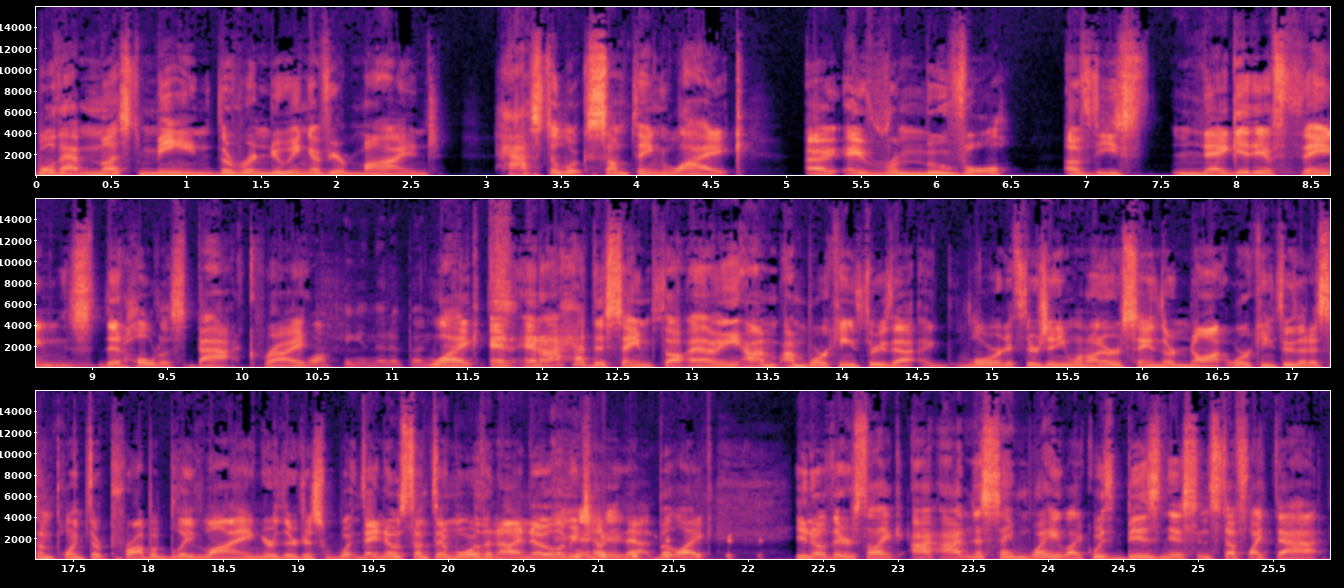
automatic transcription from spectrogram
Well, that must mean the renewing of your mind has to look something like a, a removal of these negative things mm-hmm. that hold us back, right? Walking in that abundance. Like, and and I had the same thought. I mean, I'm I'm working through that. Lord, if there's anyone on earth saying they're not working through that at some point, they're probably lying or they're just they know something more than I know. Let me tell you that. But like, you know, there's like I, I'm the same way. Like with business and stuff like that,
